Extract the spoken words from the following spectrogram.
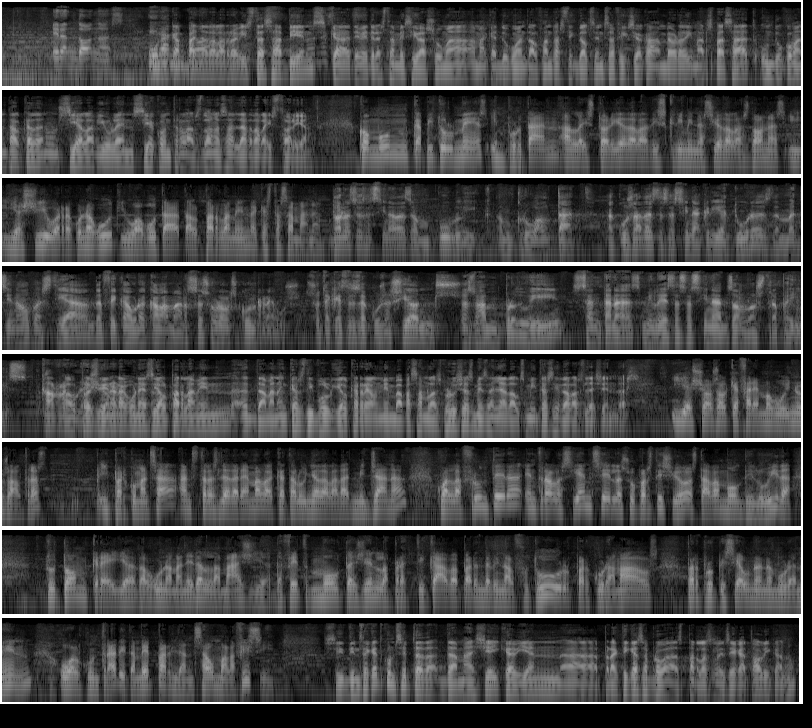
Eren dones. Una campanya de la revista Sapiens, que TV3 també s'hi va sumar amb aquest documental fantàstic del Sense Ficció que vam veure dimarts passat, un documental que denuncia la violència contra les dones al llarg de la història. Com un capítol més important en la història de la discriminació de les dones, i, i així ho ha reconegut i ho ha votat al Parlament aquesta setmana. Dones assassinades en públic, amb crueltat, acusades d'assassinar criatures, d'emmetzinar el bestiar, de fer caure calamarsa sobre els conreus. Sota aquestes acusacions es van produir centenars, milers d'assassinats al nostre país. Cal el president aragonès i el Parlament eh, demanen que es divulgui el que realment va passar amb les bruixes més enllà dels mites i de les llegendes. I això és el que farem avui nosaltres. I per començar, ens traslladarem a la Catalunya de l'edat mitjana, quan la frontera entre la ciència i la superstició estava molt diluïda. Tothom creia d'alguna manera en la màgia. De fet, molta gent la practicava per endevinar el futur, per curar mals, per propiciar un enamorament, o al contrari, també per llançar un malefici. Sí, dins d'aquest concepte de, de màgia hi havien eh, pràctiques aprovades per l'Església Catòlica, no?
